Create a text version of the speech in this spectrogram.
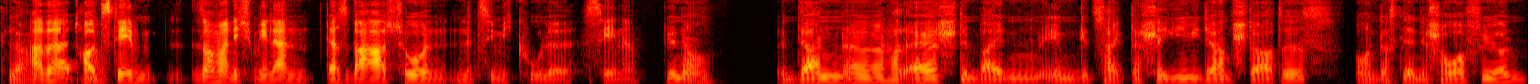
Klar. Aber trotzdem ja. soll man nicht schmälern, das war schon eine ziemlich coole Szene. Genau. Dann äh, hat Ash den beiden eben gezeigt, dass Shiggy wieder am Start ist und dass die eine Shower führen.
